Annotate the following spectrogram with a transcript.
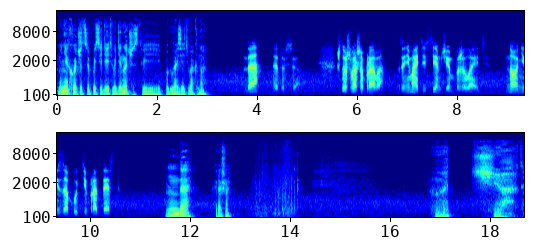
Мне хочется посидеть в одиночестве и поглазеть в окно. Да, это все. Что ж, ваше право. Занимайтесь всем, чем пожелаете. Но не забудьте про тест. Да, хорошо. Вот черт.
